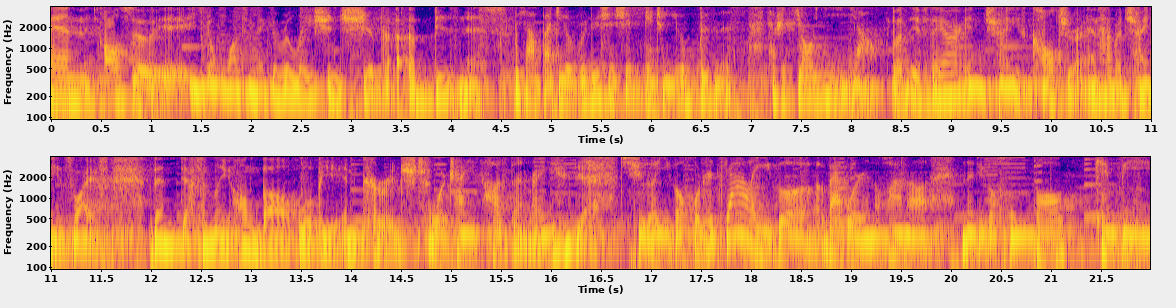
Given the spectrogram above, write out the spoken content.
And also, eh, you don't want to make the relationship a business. 不想把这个 relationship 变成一个 business，像是交易一样。 But if they are in Chinese culture and have a Chinese wife, then definitely Hongbao will be encouraged. or Chinese husband, right? Yes. 娶了一个或者嫁了一个外国人的话呢，那这个红包 can be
